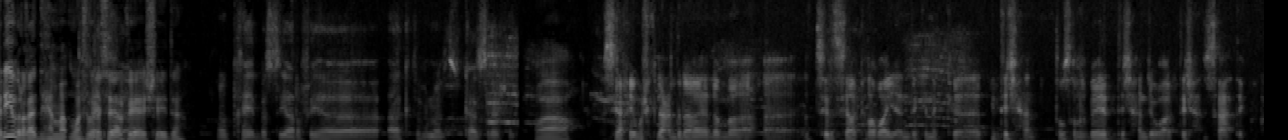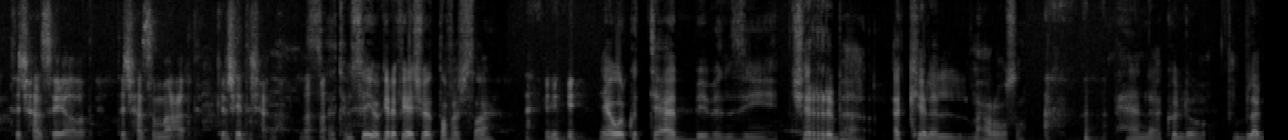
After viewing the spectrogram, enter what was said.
غريبه لغاية الحين ما في ولا سيارة فيها الشيء ده. تخيل بس سيارة فيها active noise cancellation wow. بس يا أخي مشكلة عندنا لما تصير السيارة كهربائية عندك إنك تشحن. توصل البيت تشحن جوالك تشحن ساعتك تشحن سيارتك تشحن سماعتك كل شيء تشحنه تحس أيوه كذا فيها شوية طفش صح؟ يا أول كنت تعبي بنزين تشربها أكل المحروسة. الحين لا كله بلق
